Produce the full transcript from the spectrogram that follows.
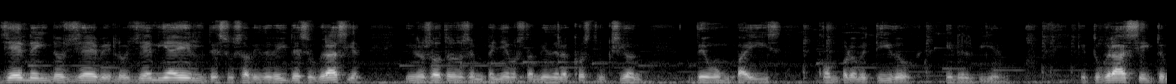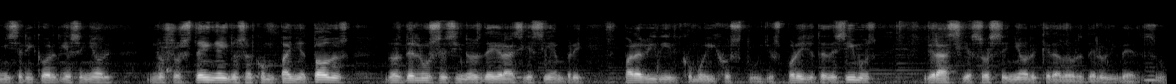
llene y nos lleve, lo llene a Él de su sabiduría y de su gracia, y nosotros nos empeñemos también en la construcción de un país comprometido en el bien. Que tu gracia y tu misericordia, Señor, nos sostenga y nos acompañe a todos, nos dé luces y nos dé gracia siempre para vivir como hijos tuyos. Por ello te decimos, gracias, oh Señor, Creador del universo.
